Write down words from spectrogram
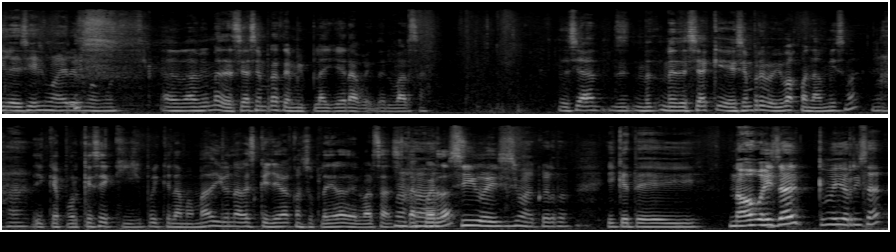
Y le decía Ismael el mamón. A, a mí me decía siempre de mi playera, güey, del Barça. Decía, me, decía que siempre me iba con la misma Ajá. y que por qué ese equipo y que la mamada y una vez que llega con su playera del Barça, ¿sí ¿te acuerdas? Sí, güey, sí, sí me acuerdo. Y que te... y- No, güey, ¿sabes qué me dio risa?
